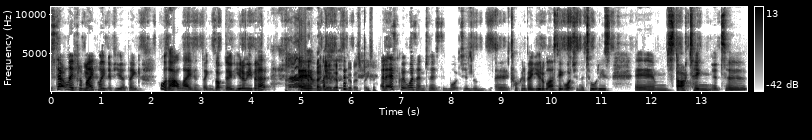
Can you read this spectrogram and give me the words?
certainly from yeah. my point of view, I think oh, that'll liven things up down here a wee bit. Um, yeah, definitely a bit spicy. And it is quite was interesting watching them uh, talking about Europe last week, watching the Tories um, starting to,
